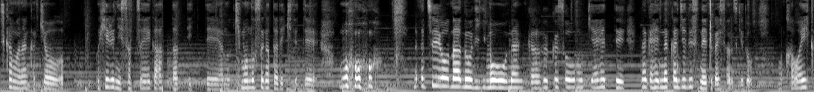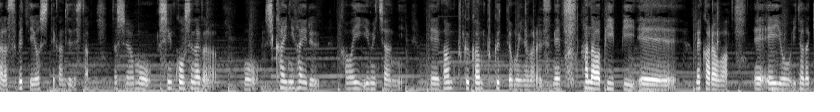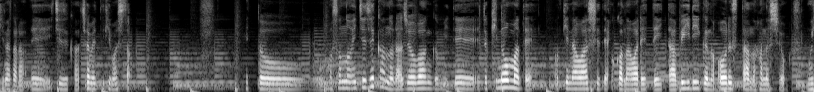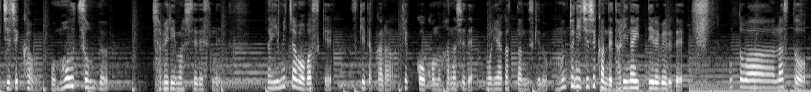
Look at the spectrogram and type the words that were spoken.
しかもなんか今日、お昼に撮影があったって言って、あの、着物姿で来てて、もう、ラジオなのに、もうなんか服装も気合入って、なんか変な感じですねとか言ってたんですけど、もう可愛いから全てよしって感じでした。私はもう進行しながら、もう視界に入る可愛いゆみちゃんに、えー、眼福眼福って思いながらですね、鼻はピーピー、えー、目からは、えー、栄養をいただきながら、えー、1時間喋ってきました。えっと、まあ、その1時間のラジオ番組で、えっと、昨日まで沖縄市で行われていた B リーグのオールスターの話をもう1時間思う存分喋りましてですね。ゆみちゃんもバスケ好きだから結構この話で盛り上がったんですけど、本当に1時間で足りないっていうレベルで、本当はラスト、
